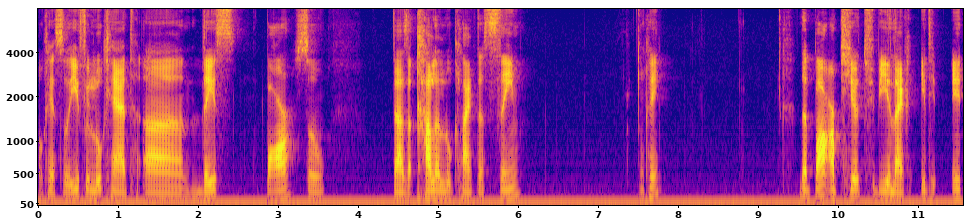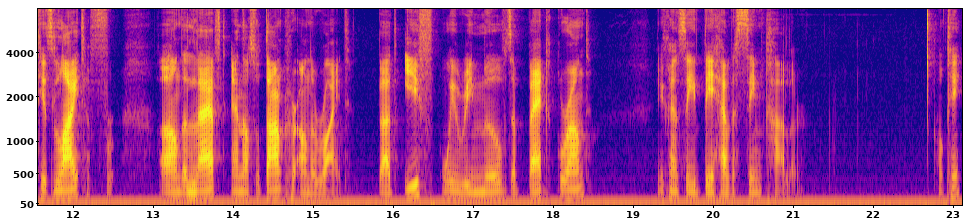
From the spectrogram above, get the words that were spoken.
Okay, so if you look at uh, this bar, so does the color look like the same? Okay, the bar appear to be like it, it is light on the left and also darker on the right. But if we remove the background, you can see they have the same color. Okay.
